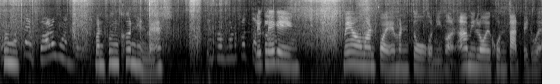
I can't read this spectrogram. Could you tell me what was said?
เพึ่ง What's that bottom one there มันเพึ่งขึ้นเห็นไหม Yeah, but what about the เล็กๆเอง ไม่เอามันปล่อยให้มันโตกว่านี้ก่อน อ้าวมีรอยคนตัดไปด้วย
